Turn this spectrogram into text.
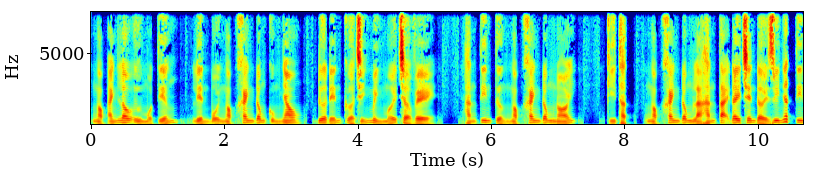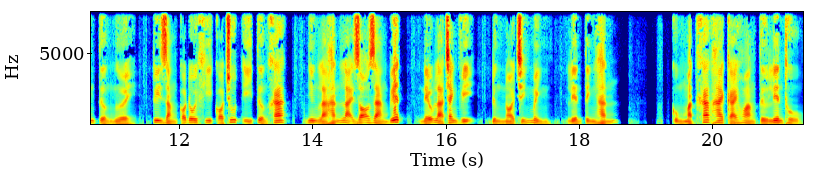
Ngọc Ánh lâu ừ một tiếng, liền bồi Ngọc Khanh Đông cùng nhau, đưa đến cửa chính mình mới trở về. Hắn tin tưởng Ngọc Khanh Đông nói, kỳ thật, Ngọc Khanh Đông là hắn tại đây trên đời duy nhất tin tưởng người, tuy rằng có đôi khi có chút ý tưởng khác, nhưng là hắn lại rõ ràng biết, nếu là tranh vị, đừng nói chính mình, liền tính hắn. Cùng mặt khác hai cái hoàng tử liên thủ,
